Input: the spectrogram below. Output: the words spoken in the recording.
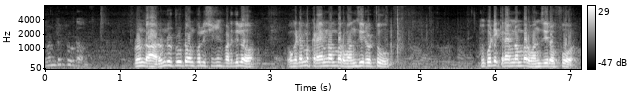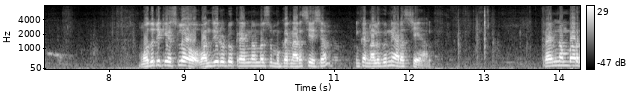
రెండు టూ టౌన్స్. రెండు ఆ, రెండు టూ టౌన్ పోలీస్ స్టేషన్ పరిధిలో ఒకటేమో crime number one zero two ఇంకోటి crime number one zero four. మొదటి కేసులో one zero two crime numbers ముగ్గురిని అరెస్ట్ చేశాం. ఇంకా నలుగురిని అరెస్ట్ చేయాలి. క్రైమ్ నంబర్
